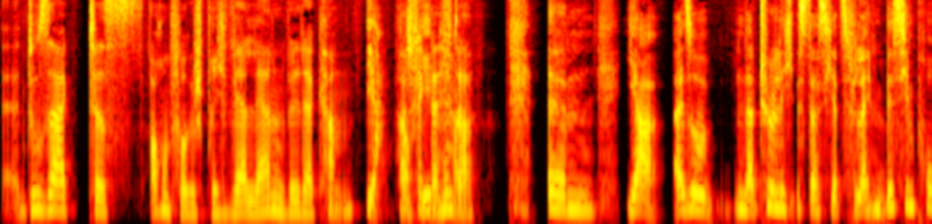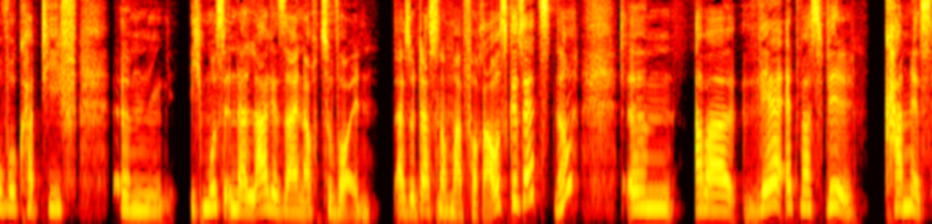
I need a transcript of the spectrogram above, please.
Äh, du sagtest auch im Vorgespräch, wer lernen will, der kann. Ja, was steckt dahinter? Fall. Ähm, ja, also natürlich ist das jetzt vielleicht ein bisschen provokativ. Ähm, ich muss in der Lage sein, auch zu wollen. Also das nochmal vorausgesetzt. Ne? Ähm, aber wer etwas will, kann es.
